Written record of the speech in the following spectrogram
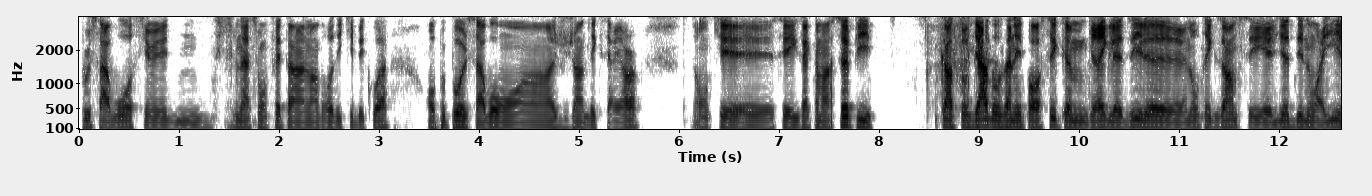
peut savoir s'il y a une discrimination faite à l'endroit des Québécois? On ne peut pas le savoir en, jugeant de l'extérieur. Donc, euh, c'est exactement ça. Puis, quand tu regardes aux années passées, comme Greg l'a dit, un autre exemple, c'est Elliott Desnoyers.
